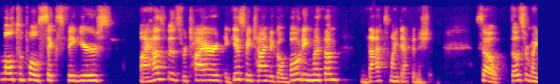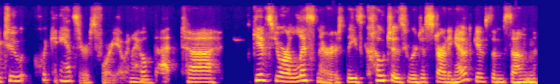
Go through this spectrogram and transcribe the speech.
multiple six figures. My husband's retired. It gives me time to go boating with him. That's my definition. So those are my two quick answers for you. And I hope mm. that uh, gives your listeners, these coaches who are just starting out, gives them some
